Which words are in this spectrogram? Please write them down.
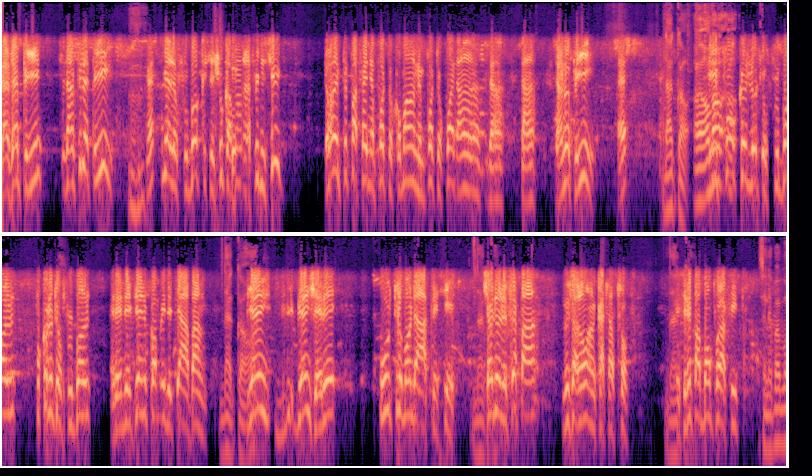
dans un pays, c'est dans tous les pays. Hein, Il y a le football qui se joue comme en Afrique du Sud. Donc, on ne peut pas faire n'importe comment, n'importe quoi dans, dans, dans, dans nos pays. hein. D'accord. Euh, Il va- faut que notre football, faut que notre football redevienne comme il était avant D'accord. bien, bien géré, où tout le monde a apprécié. Si on ne le fait pas, nous allons en catastrophe. Et ce n'est pas bon pour l'Afrique. Ce n'est pas bon.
